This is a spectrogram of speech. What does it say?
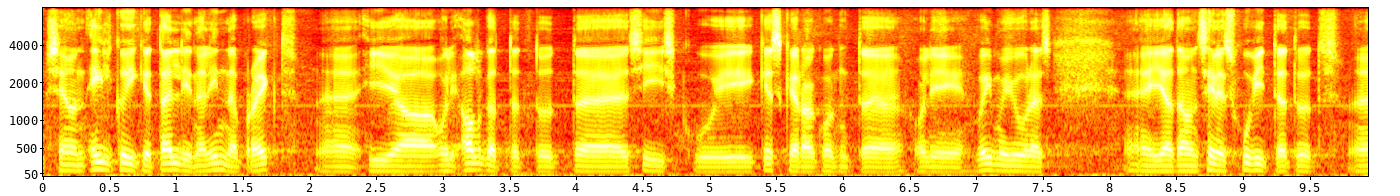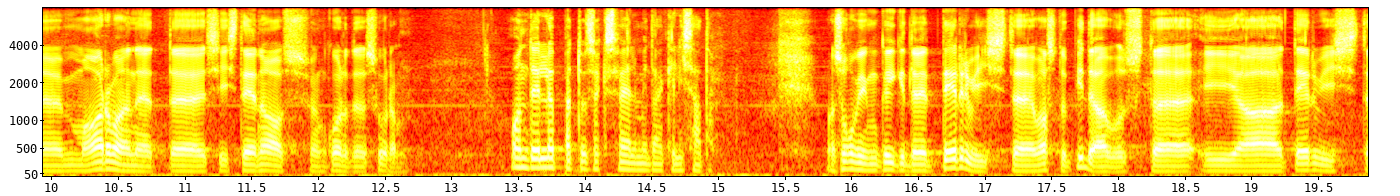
see on eelkõige Tallinna linna projekt ja oli algatatud siis, kui Keskerakond oli võimu juures ja ta on sellest huvitatud, ma arvan, et siis tõenäosus on kordades suurem. on teil lõpetuseks veel midagi lisada? Ma soovin kõikidele tervist, vastupidavust ja tervist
